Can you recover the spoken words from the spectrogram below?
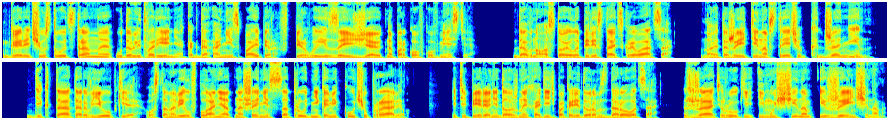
Гэри чувствует странное удовлетворение, когда они с Пайпер впервые заезжают на парковку вместе. Давно стоило перестать скрываться, но это же идти навстречу к Джанин. Диктатор в юбке установил в плане отношений с сотрудниками кучу правил, и теперь они должны ходить по коридорам здороваться, сжать руки и мужчинам, и женщинам,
